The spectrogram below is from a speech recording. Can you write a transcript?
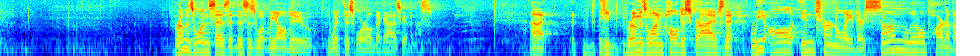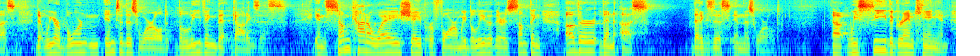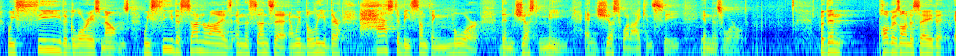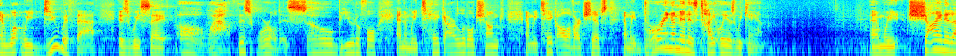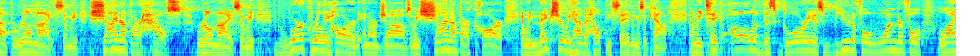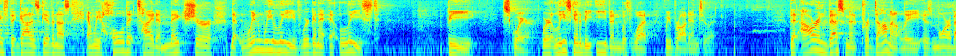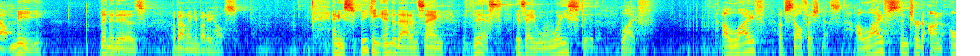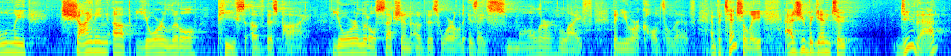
Romans 1 says that this is what we all do with this world that God has given us. Uh, he, Romans 1, Paul describes that we all internally, there's some little part of us that we are born into this world believing that God exists in some kind of way, shape, or form, we believe that there is something other than us that exists in this world. Uh, we see the Grand Canyon. We see the glorious mountains. We see the sunrise and the sunset, and we believe there has to be something more than just me and just what I can see in this world. But then Paul goes on to say that, and what we do with that is we say, oh, wow, this world is so beautiful. And then we take our little chunk and we take all of our chips and we bring them in as tightly as we can. And we shine it up real nice and we shine up our house real nice and we work really hard in our jobs and we shine up our car and we make sure we have a healthy savings account and we take all of this glorious, beautiful, wonderful life that God has given us and we hold it tight and make sure that when we leave, we're going to at least be square. We're at least going to be even with what we brought into it. That our investment predominantly is more about me than it is about anybody else. And he's speaking into that and saying, This is a wasted life. A life of selfishness, a life centered on only shining up your little piece of this pie your little section of this world is a smaller life than you are called to live. And potentially, as you begin to do that,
